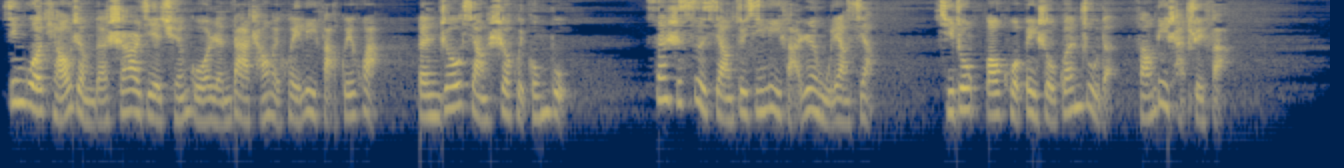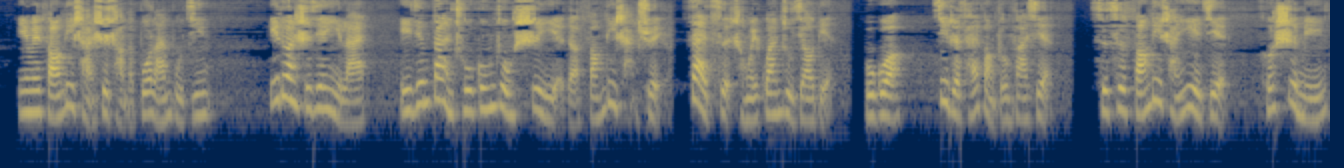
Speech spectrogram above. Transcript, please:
经过调整的十二届全国人大常委会立法规划本周向社会公布。三十四项最新立法任务亮相，其中包括备受关注的房地产税法。因为房地产市场的波澜不惊，一段时间以来已经淡出公众视野的房地产税再次成为关注焦点。不过，记者采访中发现，此次房地产业界和市民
